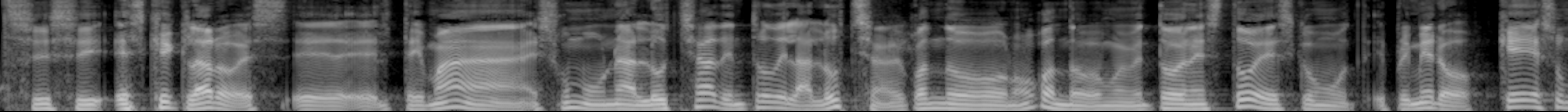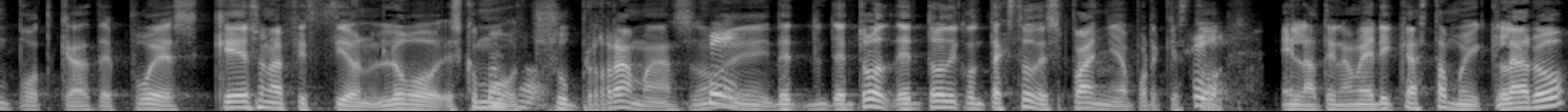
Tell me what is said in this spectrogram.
Sí, sí, es que claro, es, eh, el tema es como una lucha dentro de la lucha. Cuando, ¿no? Cuando me meto en esto es como, primero, ¿qué es un podcast? Después, ¿qué es una ficción? Luego, es como subramas, ¿no? dentro, dentro del contexto de España, porque esto en Latinoamérica está muy claro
